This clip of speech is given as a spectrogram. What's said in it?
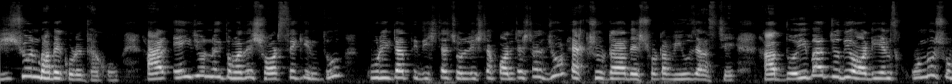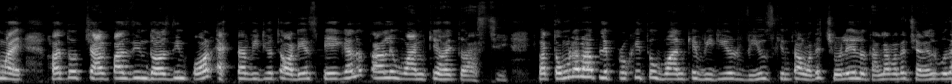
ভীষণভাবে করে থাকো। আর এই জন্যই তোমাদের শর্টসে কিন্তু কুড়িটা, তিরিশটা, চল্লিশটা, পঞ্চাশটা, জোর একশোটা, দেড়শোটা ভিউজ আসছে। আর দৈবার যদি অডিয়েন্স কোনো সময় হয়তো চার, পাঁচ দিন, দশ দিন পর একটা ভিডিওতে অডিয়েন্স পেয়ে গেল, তাহলে ওয়ান কে হয়তো আসছে। এবার তোমরা ভাবলে, প্রকৃত ওয়ান কে ভিডিওর ভিউজ কিন্তু আমাদের চলে এলো, তাহলে আমাদের চ্যানেল বোধ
